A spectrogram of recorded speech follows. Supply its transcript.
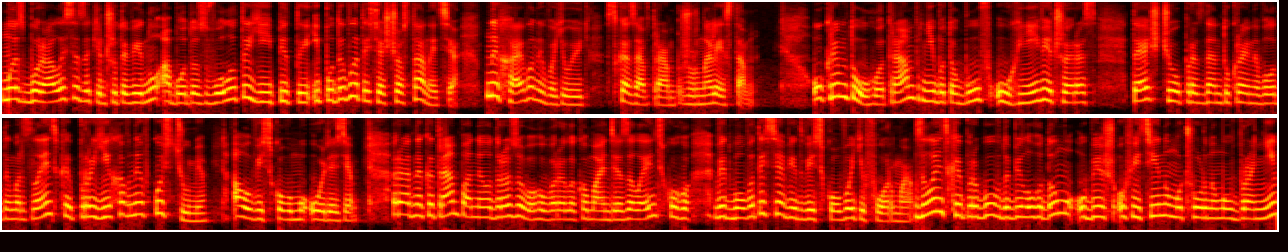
Ми збиралися закінчити війну або дозволити їй піти і подивитися, що станеться. Нехай вони воюють, сказав Трамп журналістам. Окрім того, Трамп нібито був у гніві через те, що президент України Володимир Зеленський приїхав не в костюмі, а у військовому одязі. Радники Трампа неодноразово говорили команді Зеленського відмовитися від військової форми. Зеленський прибув до Білого Дому у більш офіційному чорному вбранні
